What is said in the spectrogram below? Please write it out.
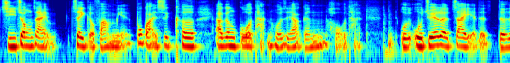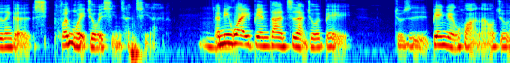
集中在这个方面，不管是柯要跟郭谈，或者要跟侯谈，我我觉得在野的的那个氛围就会形成起来了。那另外一边当然自然就会被就是边缘化，然后就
